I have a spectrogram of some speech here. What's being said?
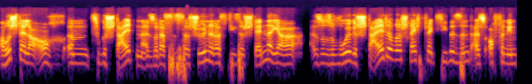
Aussteller auch ähm, zu gestalten. Also das ist das Schöne, dass diese Stände ja also sowohl gestalterisch recht flexibel sind, als auch von den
